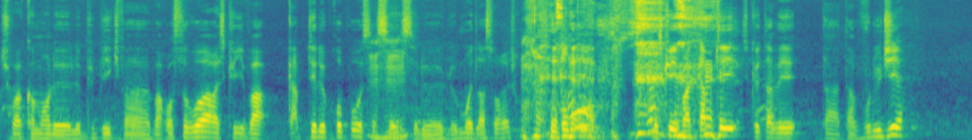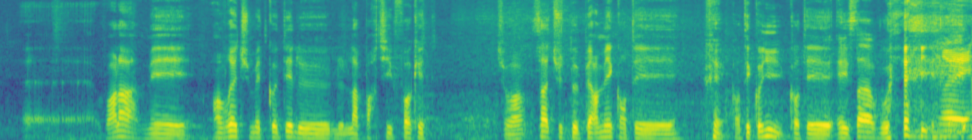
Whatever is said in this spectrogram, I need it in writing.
tu vois comment le, le public va, va recevoir, est-ce qu'il va capter le propos, ça c'est Mhm. c'est le, le mot de la soirée je crois. est-ce qu'il va capter ce que tu as, voulu dire? Euh, Voilà, mais en vrai tu mets de côté le- la partie fuck it, tu vois. Ça tu te le permets quand t'es quand t'es connu, quand t'es ASAP, ou- Ouais.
